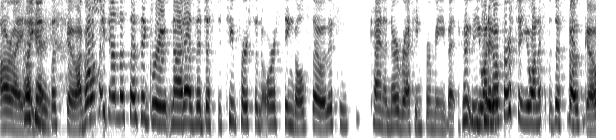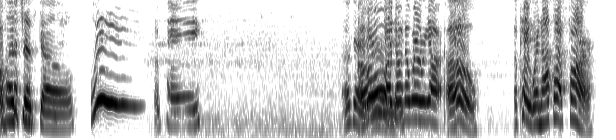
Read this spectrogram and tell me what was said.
all right. I guess let's go. I've only done this as a group, not as a just a two person or single. So this is kind of nerve wracking for me. But who Me you want to go first, or you want us to just both go? Let's just go. Whee! okay. Okay. Oh, I don't know where we are. Oh, okay. We're not that far,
